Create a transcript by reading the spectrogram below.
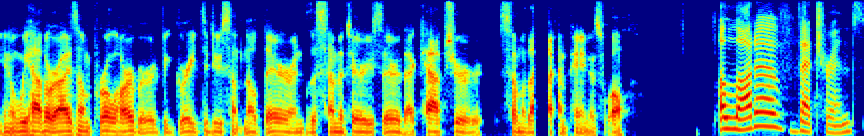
you know, we have our eyes on Pearl Harbor. It'd be great to do something out there and the cemeteries there that capture some of that campaign as well. A lot of veterans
